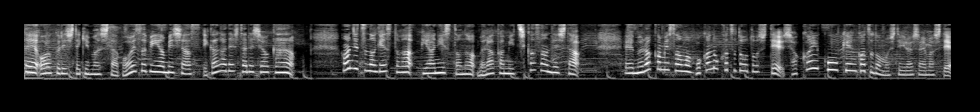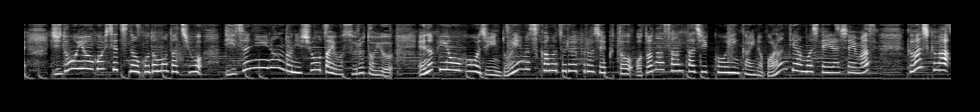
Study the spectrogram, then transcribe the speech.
でお送りしてきました「ボイズ・ビー・アンビシャス」いかがでしたでしょうか？本日のゲストはピアニストの村上千佳さんでした、えー村上さんは他の活動として社会貢献活動もしていらっしゃいまして児童養護施設の子どもたちをディズニーランドに招待をするという NPO 法人ドリームスカムトゥループロジェクト大人サンタ実行委員会のボランティアもしていらっしゃいます。詳しくは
